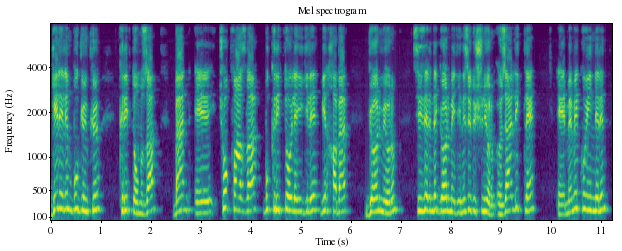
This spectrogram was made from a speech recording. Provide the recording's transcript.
Gelelim bugünkü kriptomuza. Ben e, çok fazla bu kripto ile ilgili bir haber görmüyorum. Sizlerin de görmediğinizi düşünüyorum. Özellikle e, meme coinlerin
